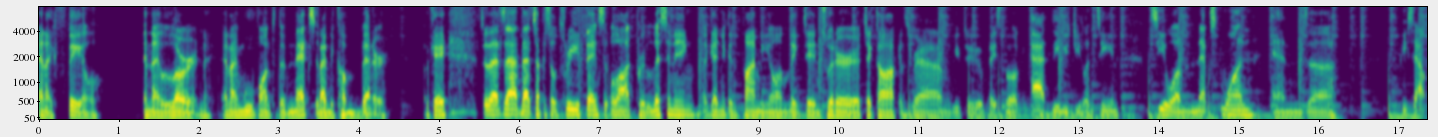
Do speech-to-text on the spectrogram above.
and I fail and I learn and I move on to the next and I become better. Okay, so that's that. That's episode three. Thanks a lot for listening. Again, you can find me on LinkedIn, Twitter, TikTok, Instagram, YouTube, Facebook at DVG Lantin. See you on the next one, and uh, peace out.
